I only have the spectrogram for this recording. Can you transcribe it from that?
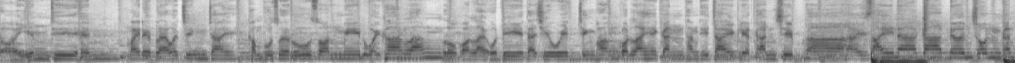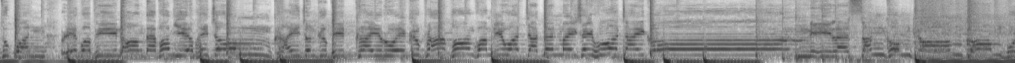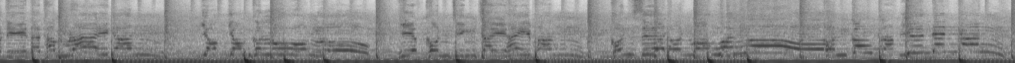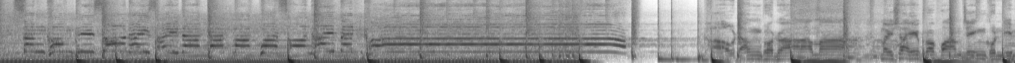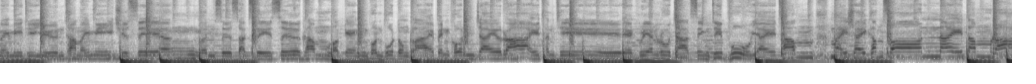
รอยยิ้มที่เห็น ไม่ได้แปลว่าจริงใจ คำพูดสวยรู้ซ่อนมีดไว้ข้างหลัง โลกออนไลน์อดดี แต่ชีวิตจริงพังกดไลค์ให้กันทั้งที่ใจเกลียดกันชิบหายใส่หน้ากากเดินชนกันทุกวัน เรียกว่าพี่น้องแต่พร้อมเหยียบให้จม ใครจนคือผิดใครรวยคือพระพองความดีวัดจากเงินไม่ใช่หัวใจคนนี่แหละสังคมจอมปลอมผู้ดีแต่ทำร้าย ยกย่องคนลวงโลก เหยียบคนจริงใจให้พัง คนเสื้อโดน ดังเพราะดราม่าไม่ใช่เพราะความจริงคนดีไม่มีที่ยืนถ้าไม่มีชื่อเสียง เงินซื้อศักดิ์ศรีซื้อคำว่าเก่งคนพูดตรงกลายเป็นคนใจร้ายทันที เด็กเรียนรู้จากสิ่งที่ผู้ใหญ่ทำไม่ใช่คำสอนในตำรา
